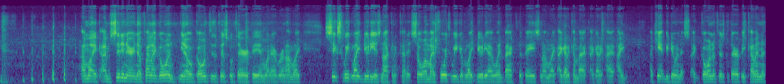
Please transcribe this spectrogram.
I'm like, I'm sitting there, you know, finally going, you know, going through the physical therapy and whatever. And I'm like, six week light duty is not going to cut it. So on my fourth week of light duty, I went back to the base and I'm like, I got to come back. I got to, I, I, I can't be doing this. I go into physical therapy, come in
